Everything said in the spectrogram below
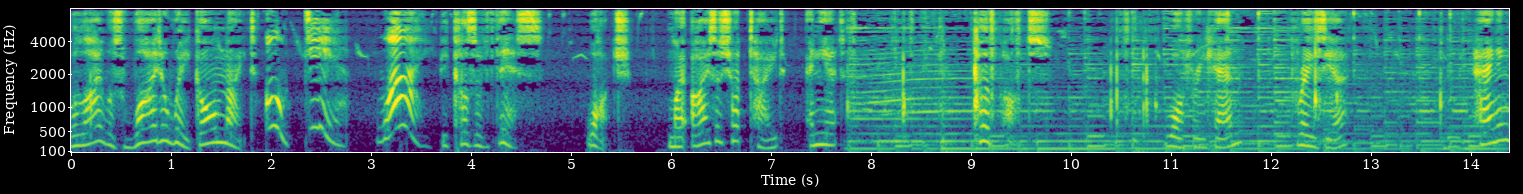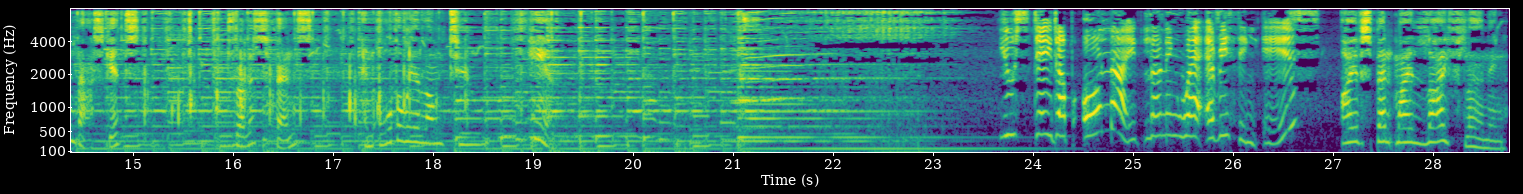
Well, I was wide awake all night Oh dear, why? because of this. Watch. My eyes are shut tight, and yet. Herb pots. Watering can. Brazier. Hanging baskets. Trellis fence. And all the way along to. here. You stayed up all night learning where everything is? I have spent my life learning.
